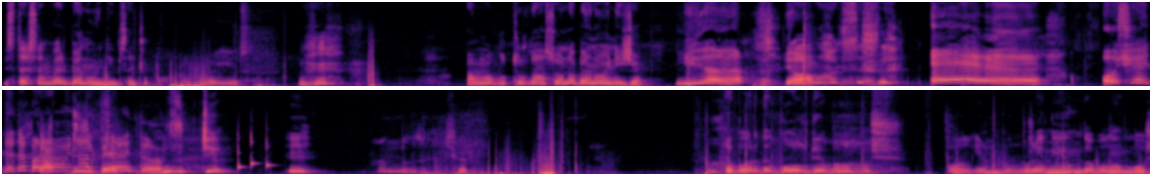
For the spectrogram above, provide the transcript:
İstersen ver ben oynayayım. Sen çok korktun. Hayır. Ama bu turdan sonra ben oynayacağım. Niye? Ya ama haksızsın. Eee. O şeyde de bana Ya oynatsaydın. Mızıkçı. Hı. Ha, bu arada Golge bulunmuş. Gölge mi bulundu? Premium da bulunmuş.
